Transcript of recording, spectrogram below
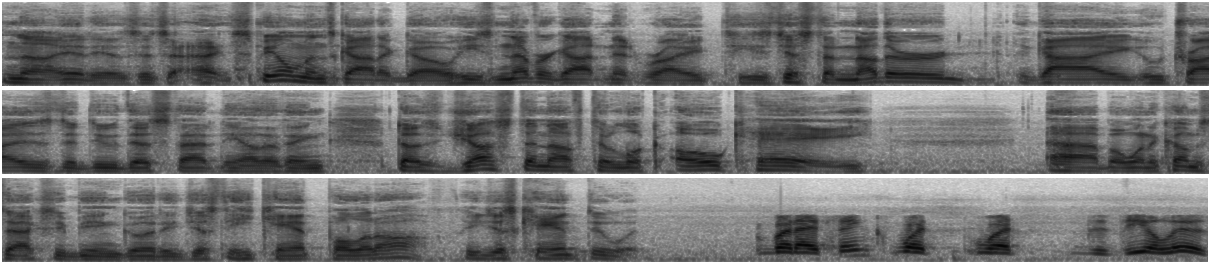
No, it is. It's uh, Spielman's got to go. He's never gotten it right. He's just another guy who tries to do this, that, and the other thing. Does just enough to look okay, uh, but when it comes to actually being good, he just he can't pull it off. He just can't do it. but I think what what the deal is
